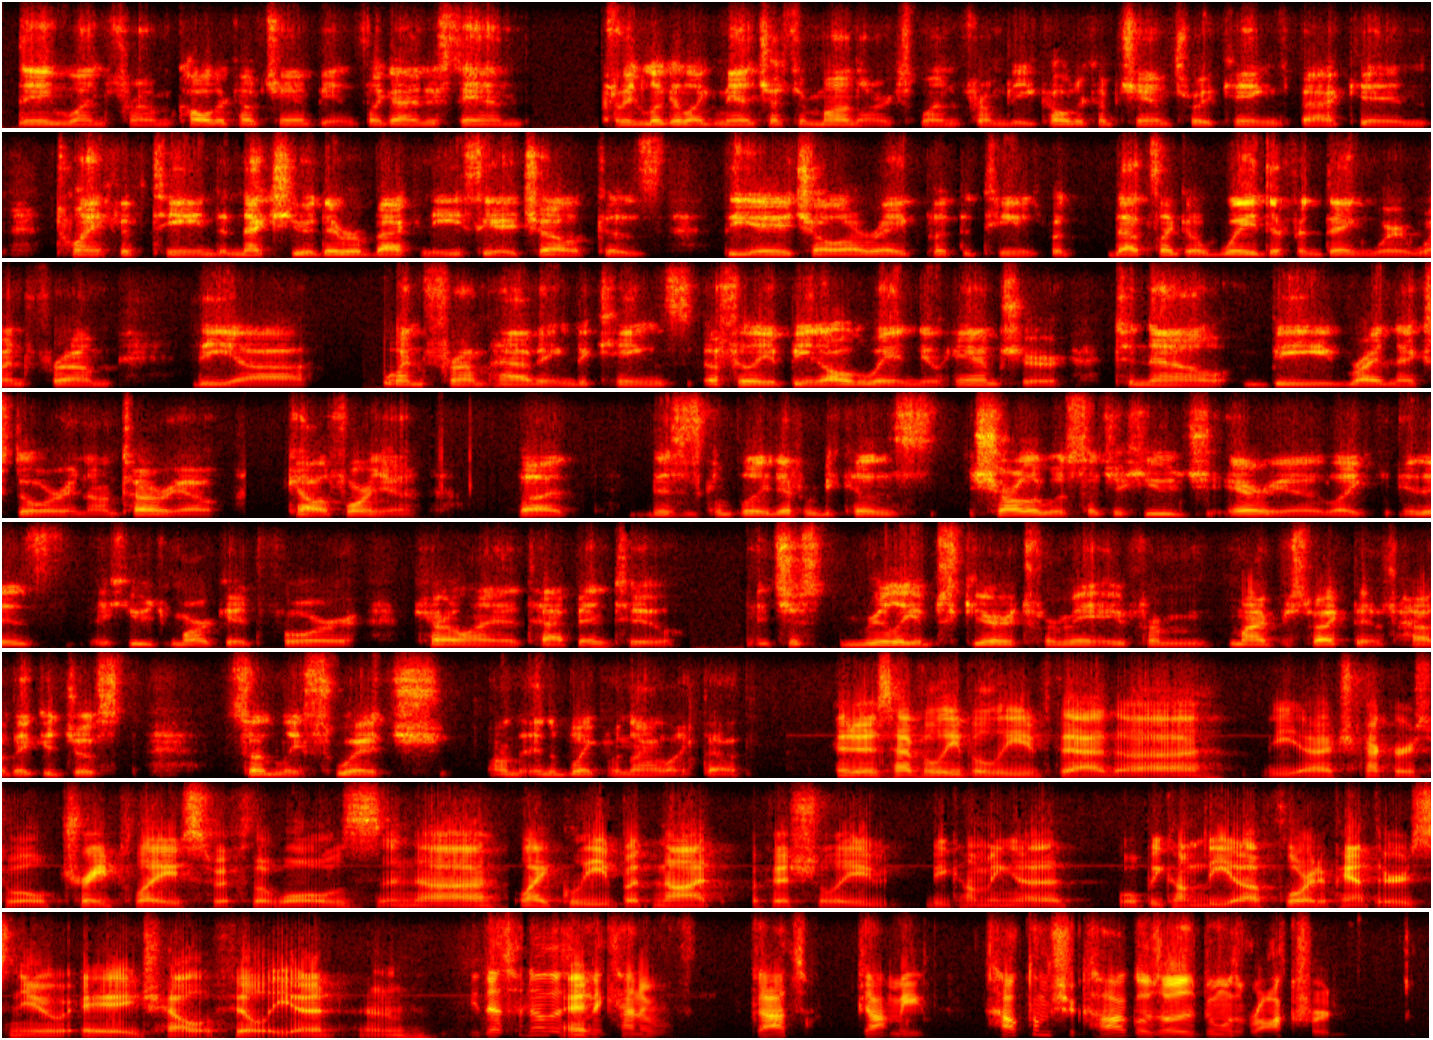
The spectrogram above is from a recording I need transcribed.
they went from Calder Cup champions? Like I understand I mean, look at like Manchester Monarchs went from the Calder Cup champs for the Kings back in 2015. The next year they were back in the ECHL because the AHLRA put the teams, but that's like a way different thing where it went from the uh, went from having the Kings affiliate being all the way in New Hampshire to now be right next door in Ontario, California. But this is completely different because Charlotte was such a huge area, like it is a huge market for Carolina to tap into it's just really obscured for me from my perspective how they could just suddenly switch on in the blink of an eye like that. It is heavily believed that uh, the uh, Checkers will trade place with the Wolves and uh, likely, but not officially, becoming a will become the uh, Florida Panthers' new AHL affiliate. And, That's another thing and, that kind of got got me. How come Chicago's always been with Rockford?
